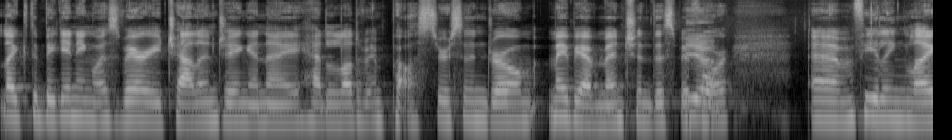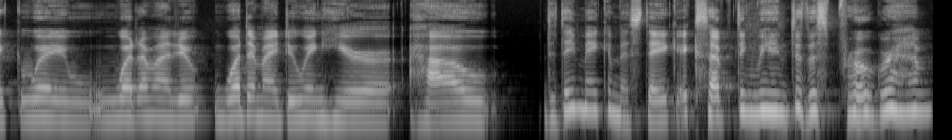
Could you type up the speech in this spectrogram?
like the beginning was very challenging and I had a lot of imposter syndrome. Maybe I've mentioned this before. Yeah. Um feeling like, wait, what am I do what am I doing here? How did they make a mistake accepting me into this program?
